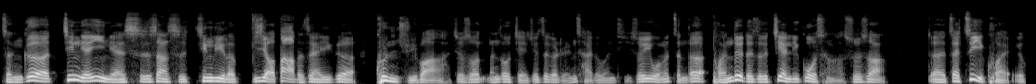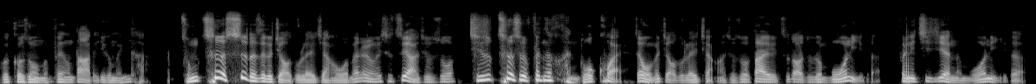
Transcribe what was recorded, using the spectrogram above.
整个今年一年事实上是经历了比较大的这样一个困局吧，就是说能够解决这个人才的问题。所以我们整个团队的这个建立过程啊，事实上。呃，在这一块也会构成我们非常大的一个门槛。从测试的这个角度来讲，我们认为是这样，就是说，其实测试分成很多块。在我们角度来讲啊，就是说，大家也知道，就是模拟的、分离器件的、模拟的、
